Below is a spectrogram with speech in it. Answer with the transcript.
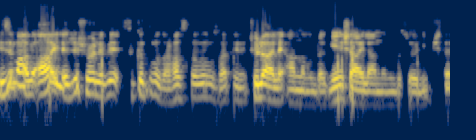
Bizim abi ailece şöyle bir sıkıntımız var, hastalığımız var. Yani sülale anlamında, geniş aile anlamında söyleyeyim işte.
